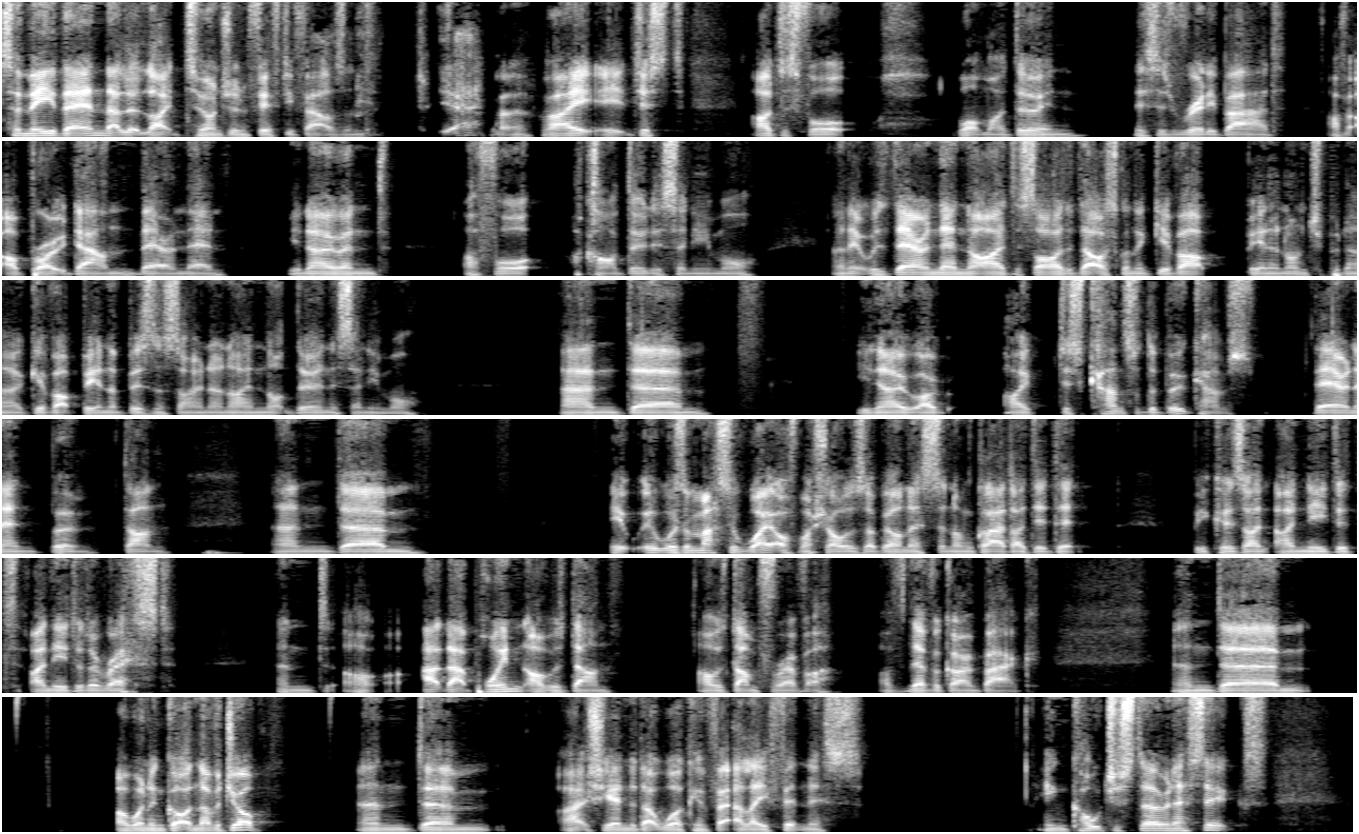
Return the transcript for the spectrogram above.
to me then that looked like two hundred and fifty thousand. Yeah. Uh, right. It just, I just thought, oh, what am I doing? This is really bad. I, I broke down there and then, you know, and I thought I can't do this anymore. And it was there and then that I decided that I was going to give up being an entrepreneur, give up being a business owner, and I'm not doing this anymore. And um, you know, I I just cancelled the boot camps there and then, boom, done. And um, it it was a massive weight off my shoulders. I'll be honest, and I'm glad I did it because I, I needed I needed a rest. And I, at that point, I was done. I was done forever. I was never going back. And um, I went and got another job. And um, I actually ended up working for LA Fitness in Colchester in Essex,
